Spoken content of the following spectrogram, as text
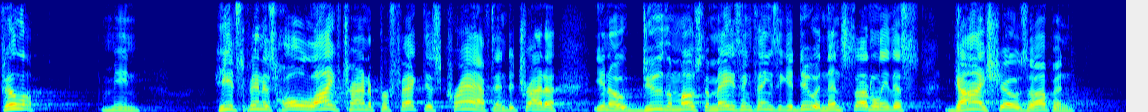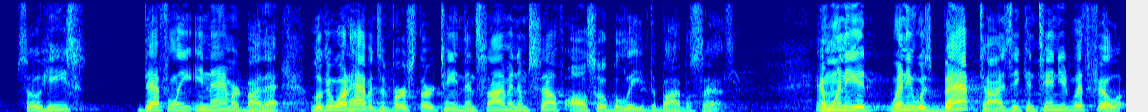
Philip. I mean, he had spent his whole life trying to perfect his craft and to try to, you know, do the most amazing things he could do. And then suddenly this guy shows up, and so he's definitely enamored by that. Look at what happens in verse 13. Then Simon himself also believed, the Bible says. And when he, had, when he was baptized, he continued with Philip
